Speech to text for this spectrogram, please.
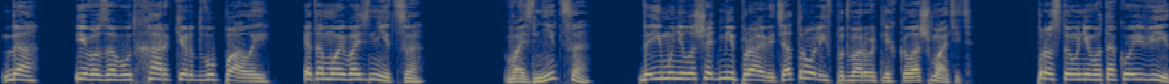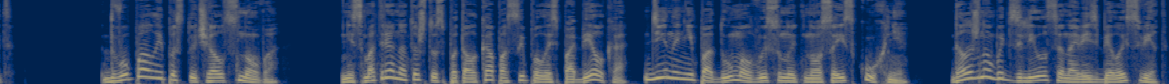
«Да, его зовут Харкер Двупалый. Это мой возница». «Возница? Да ему не лошадьми править, а троллей в подворотнях калашматить. Просто у него такой вид». Двупалый постучал снова. Несмотря на то, что с потолка посыпалась побелка, Дина не подумал высунуть носа из кухни. Должно быть, злился на весь белый свет.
